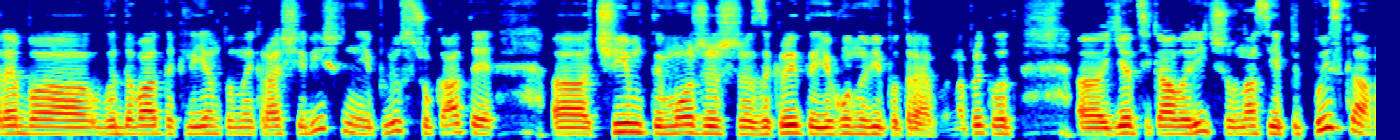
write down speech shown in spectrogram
треба видавати клієнту найкраще рішення, і плюс шукати, е, чим ти можеш закрити його нові потреби. Наприклад, е, є цікава річ, що в нас є підписка,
